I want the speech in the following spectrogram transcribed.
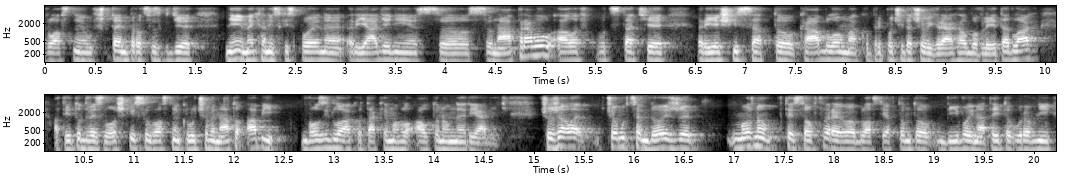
vlastne už ten proces, kde nie je mechanicky spojené riadenie s, s nápravou, ale v podstate rieši sa to káblom ako pri počítačových hrách alebo v lietadlách a tieto dve zložky sú vlastne kľúčové na to, aby vozidlo ako také mohlo autonómne riadiť. Čože ale, k čomu chcem dojsť, že možno v tej softwarovej oblasti a v tomto vývoji na tejto úrovni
